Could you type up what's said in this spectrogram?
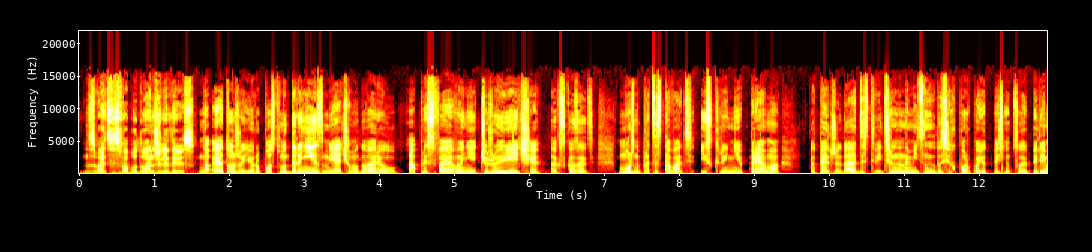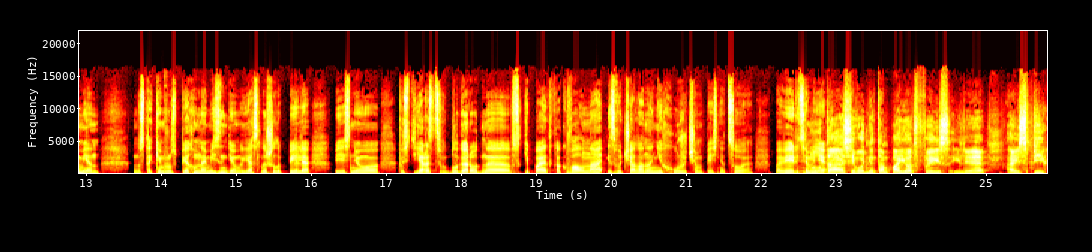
Называется «Свободу Анджели Дэвис». Но это уже, Юра, постмодернизм. Я о чем и говорю. О присваивании чужой речи, так сказать. Можно протестовать искренне прямо, Опять же, да, действительно, на митингах до сих пор поют песню «Цоя перемен». Но с таким же успехом на митинге я слышала, пели песню «Пусть ярость благородная вскипает, как волна», и звучала она не хуже, чем песня Цоя. Поверьте ну мне. да, сегодня там поет Фейс или I Speak,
